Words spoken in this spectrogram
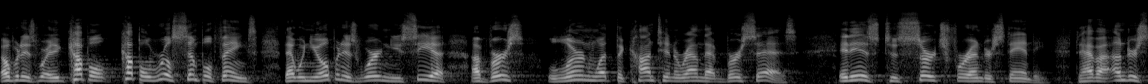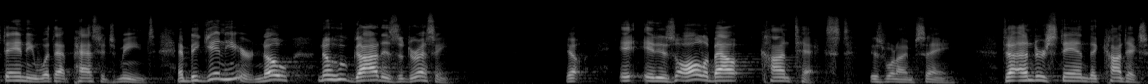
Open his word. A couple, couple real simple things that when you open his word and you see a, a verse, learn what the content around that verse says. It is to search for understanding, to have an understanding what that passage means. And begin here. Know, know who God is addressing. You know, it, it is all about context, is what I'm saying. To understand the context.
